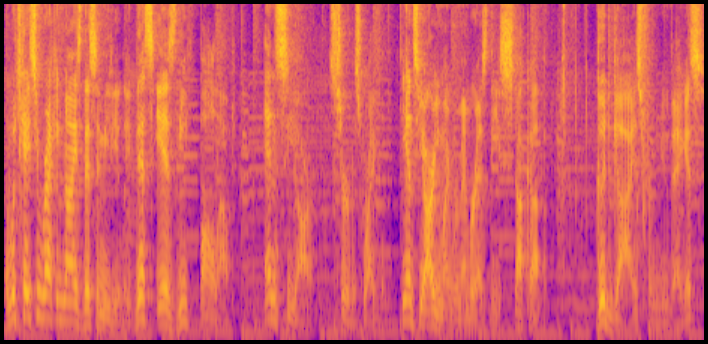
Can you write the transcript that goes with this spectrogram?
in which case you recognize this immediately. This is the Fallout NCR service rifle. The NCR you might remember as the stuck-up good guys from New Vegas.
